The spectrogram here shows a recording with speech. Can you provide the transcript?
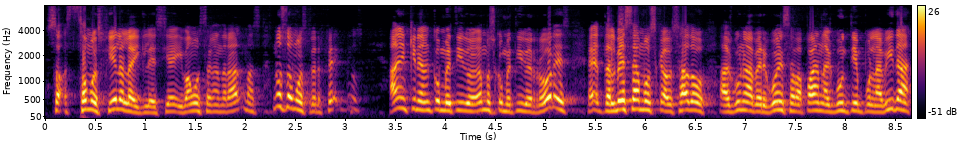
somos fieles a la iglesia y vamos a ganar almas. No somos perfectos. Hay quienes han cometido, hemos cometido errores. Eh, tal vez hemos causado alguna vergüenza, papá, en algún tiempo en la vida.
